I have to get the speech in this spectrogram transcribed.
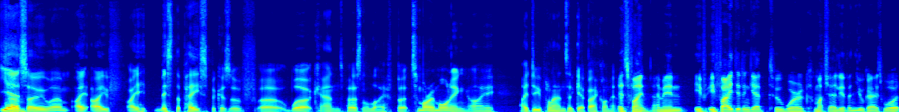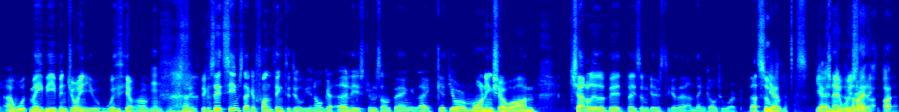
Yeah, Um, so um, I, I've I missed the pace because of uh, work and personal life, but tomorrow morning I I do plan to get back on it. It's fine. I mean, if if I didn't get to work much earlier than you guys would, I would maybe even join you with your own Mm. stream because it seems like a fun thing to do. You know, get early, stream something, like get your morning show on, chat a little bit, play some games together, and then go to work. That's super Yeah. nice. Yeah, and I been- wish And I- I, could do I- that.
